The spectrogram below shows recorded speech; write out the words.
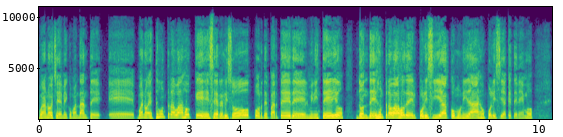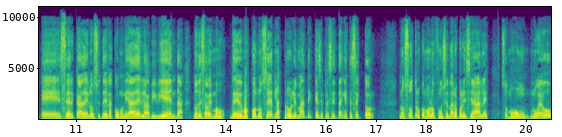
Buenas noches, mi comandante. Eh, bueno, este es un trabajo que se realizó por de parte del ministerio, donde es un trabajo del policía comunidad, es un policía que tenemos eh, cerca de, los, de la comunidad de la vivienda, donde sabemos, debemos conocer las problemáticas que se presentan en este sector. Nosotros como los funcionarios policiales somos un nuevo,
